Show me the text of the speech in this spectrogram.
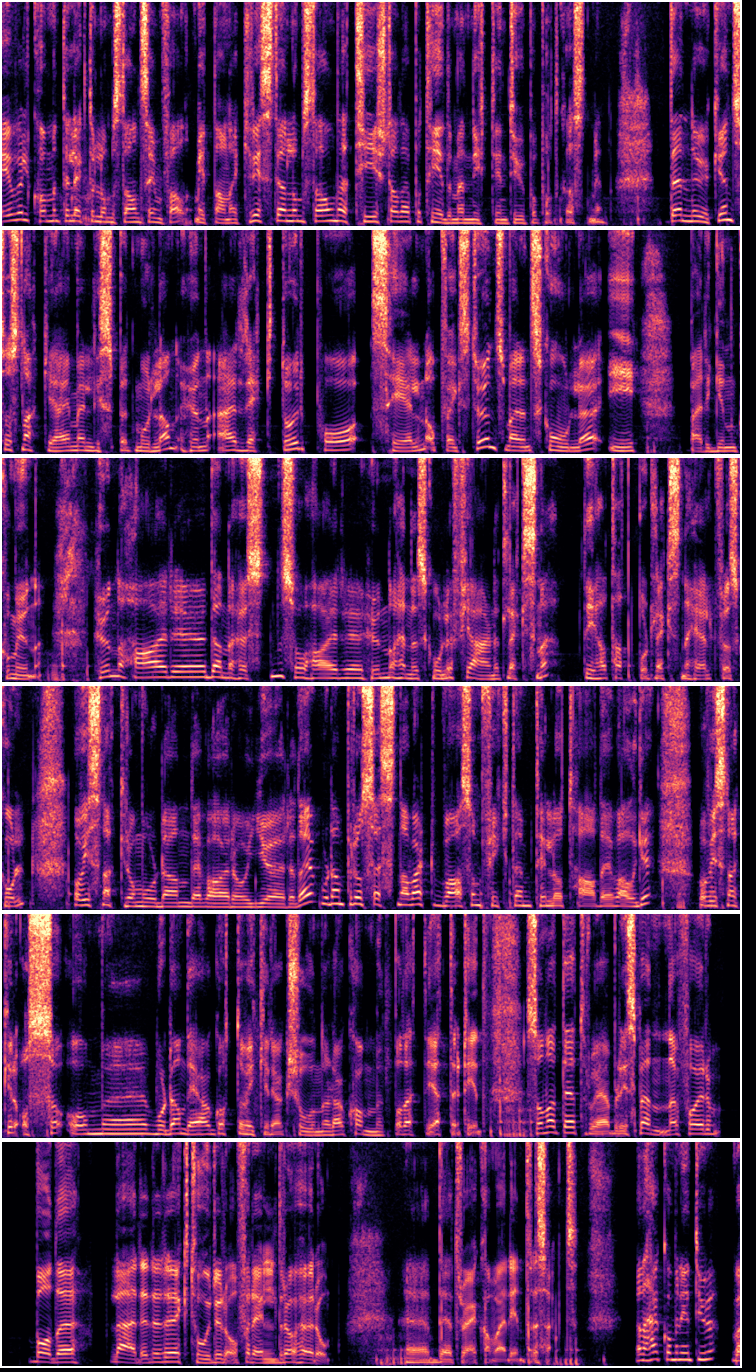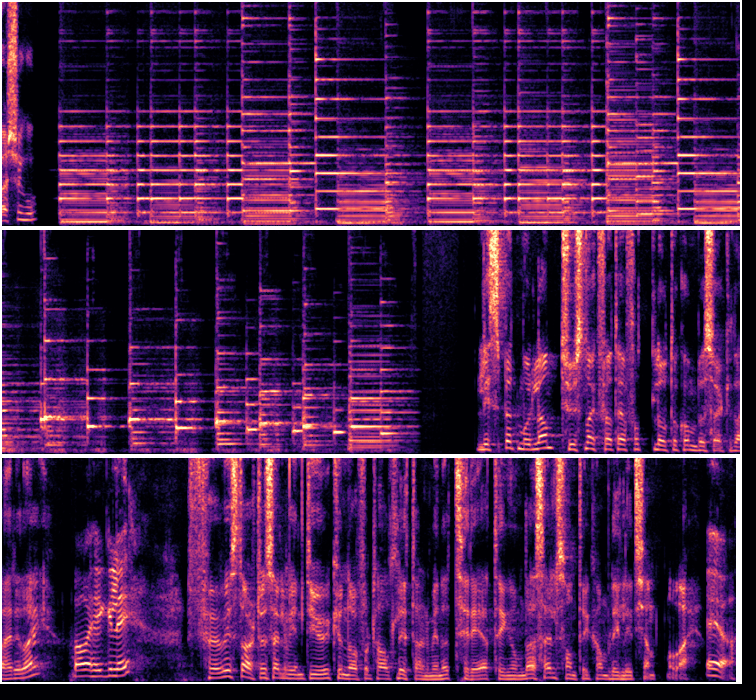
Hei og velkommen til Lektor Lomsdalens innfall. Mitt navn er Kristian Lomsdalen. Det er tirsdag, det er på tide med nytt intervju på podkasten min. Denne uken så snakker jeg med Lisbeth Morland. Hun er rektor på Selen oppveksttun, som er en skole i Bergen kommune. Hun har eh, Denne høsten så har hun og hennes skole fjernet leksene. De har tatt bort leksene helt fra skolen. Og vi snakker om hvordan det var å gjøre det, hvordan prosessen har vært, hva som fikk dem til å ta det valget. Og vi snakker også om uh, hvordan det har gått, og hvilke reaksjoner det har kommet på dette i ettertid. Sånn at det tror jeg blir spennende for både lærere, rektorer og foreldre å høre om. Uh, det tror jeg kan være interessant. Men her kommer intervjuet, vær så god. Lisbeth Morland, tusen takk for at jeg har fått lov til å komme og besøke deg her i dag. Bare hyggelig. Før vi starter selve intervjuet, kunne du ha fortalt lytterne mine tre ting om deg selv, sånn at de kan bli litt kjent med deg. Ja.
